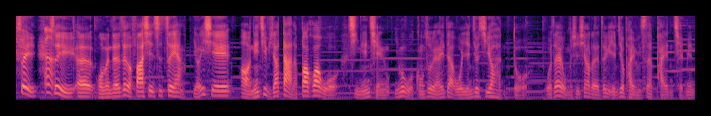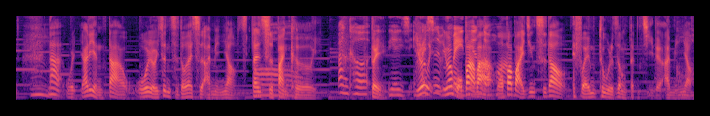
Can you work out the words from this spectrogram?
所以，嗯所以呃，我们的这个发现是这样，有一些哦年纪比较大的，包括我几年前，因为我工作压力大，我研究计划很多，我在我们学校的这个研究排名是排很前面的。嗯那我压力很大，我有一阵子都在吃安眠药，但是吃半颗而已。半颗对也已经因为因为我爸爸，我爸爸已经吃到 FM two 的这种等级的安眠药，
